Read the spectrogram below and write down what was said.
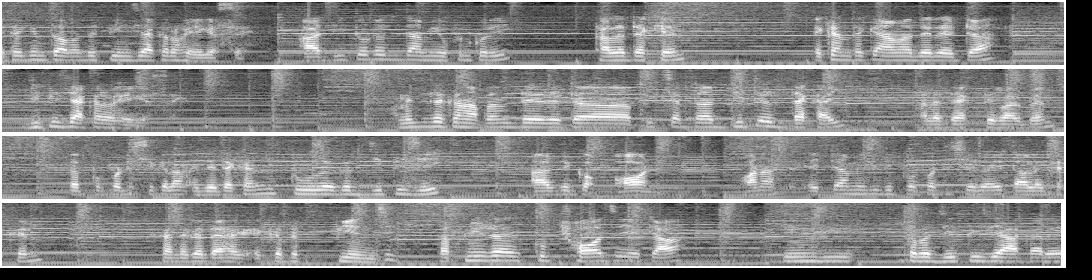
এটা কিন্তু আমাদের পিএনজি আকার হয়ে গেছে। আর দ্বিতীয়টা যদি আমি ওপেন করি, তাহলে দেখেন এখান থেকে আমাদের এটা জিপিজি আকার হয়ে গেছে। আমি যদি দেখেন আপনাদের এটা পিকচারটা ডিটেলস দেখাই, তাহলে দেখতে পারবেন। প্রপার্টি শিখলাম। এই যে দেখেন টু জিপিজি আর দেখো অন অন আছে, এটা আমি যদি প্রপার্টি যাই, তাহলে দেখেন এখান থেকে দেখা, এখানে পিএনজি আপনি খুব সহজে এটা পিএনজি অথবা জিপিজি আকারে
